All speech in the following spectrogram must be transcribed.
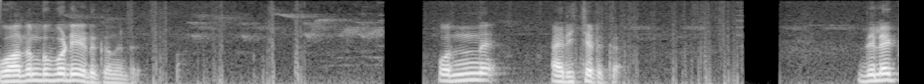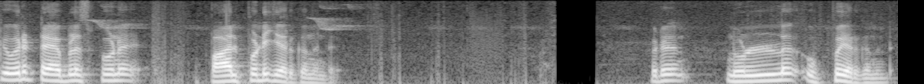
ഗോതമ്പ് പൊടി എടുക്കുന്നുണ്ട്. ഒന്ന് അരിച്ചെടുക്കുക. ഇതിലേക്ക് ഒരു ടേബിൾ സ്പൂണ് പാൽപ്പൊടി ചേർക്കുന്നുണ്ട്. ഒരു നുള്ള് ഉപ്പ് ചേർക്കുന്നുണ്ട്.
